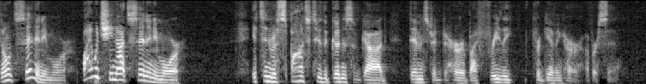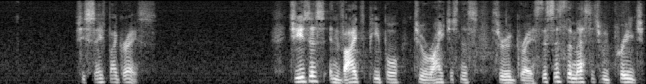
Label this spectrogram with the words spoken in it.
don't sin anymore. Why would she not sin anymore? It's in response to the goodness of God demonstrated to her by freely forgiving her of her sin. She's saved by grace. Jesus invites people to righteousness through grace. This is the message we preach.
